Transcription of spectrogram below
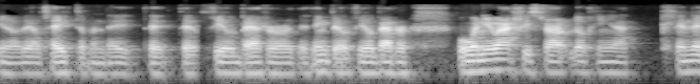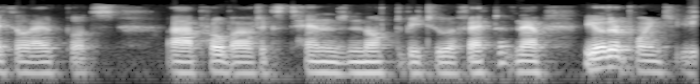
you know they'll take them and they they they feel better or they think they'll feel better. But when you actually start looking at clinical outputs, uh, probiotics tend not to be too effective. Now, the other point you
